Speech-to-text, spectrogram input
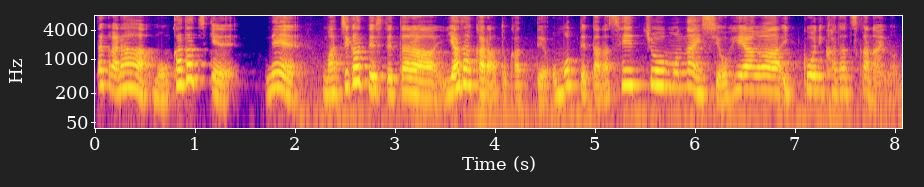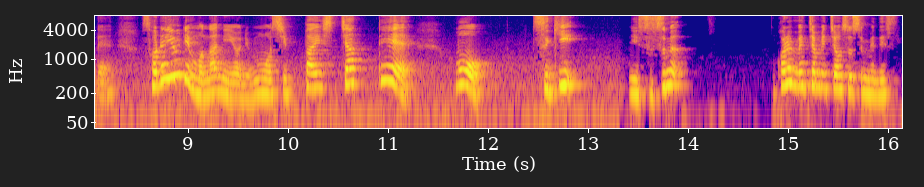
だから、もうお片付けね、間違って捨てたら嫌だからとかって思ってたら成長もないし、お部屋が一向に片付かないので、それよりも何よりも失敗しちゃって、もう次に進む。これめちゃめちゃおすすめです。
